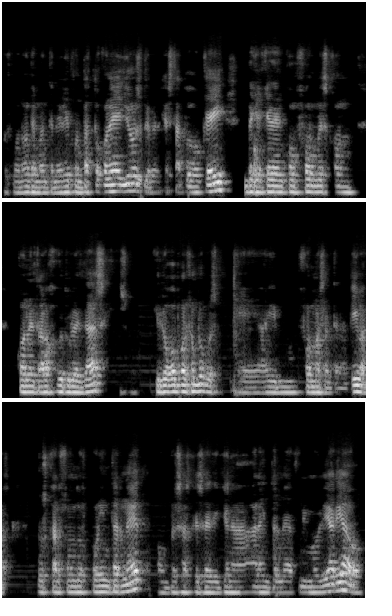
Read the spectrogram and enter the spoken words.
pues bueno, de mantener el contacto con ellos, de ver que está todo ok, de que queden conformes con, con el trabajo que tú les das. Y luego, por ejemplo, pues eh, hay formas alternativas buscar fondos por Internet o empresas que se dediquen a, la intermediación inmobiliaria o,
